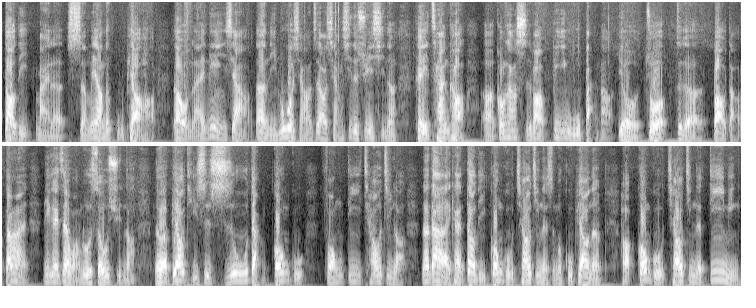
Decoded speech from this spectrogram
到底买了什么样的股票哈？那我们来念一下。那你如果想要知道详细的讯息呢，可以参考呃《工商时报》B 五版哦，有做这个报道。当然，你可以在网络搜寻哦。那么标题是“十五档公股逢低敲进”哦。那大家来看，到底公股敲进了什么股票呢？好，公股敲进的第一名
